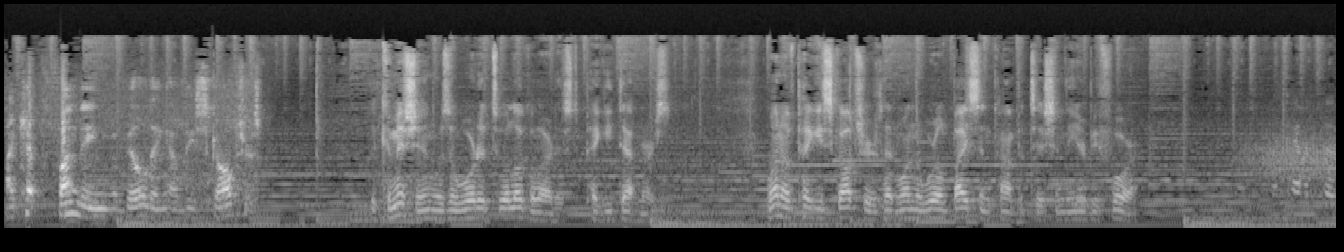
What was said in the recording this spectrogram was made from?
I kept funding the building of these sculptures. The commission was awarded to a local artist, Peggy Detmers. One of Peggy's sculptures had won the World Bison competition the year before. Kevin says,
